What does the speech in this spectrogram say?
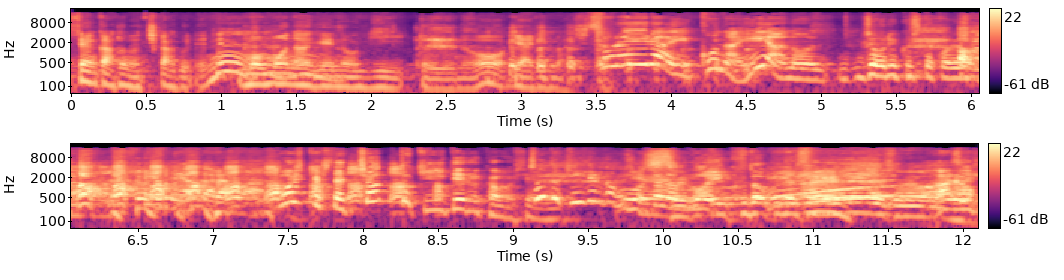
ー尖閣の近くでね、うん。桃投げの儀というのをやりましたそれ以来来ない？あの上陸してこようみたいな。やからはもしかしたらちょっと聞いてるかもしれない。ちょっと聞いてるかもしれない。すごい口説ですね、えそれは。あれいつ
